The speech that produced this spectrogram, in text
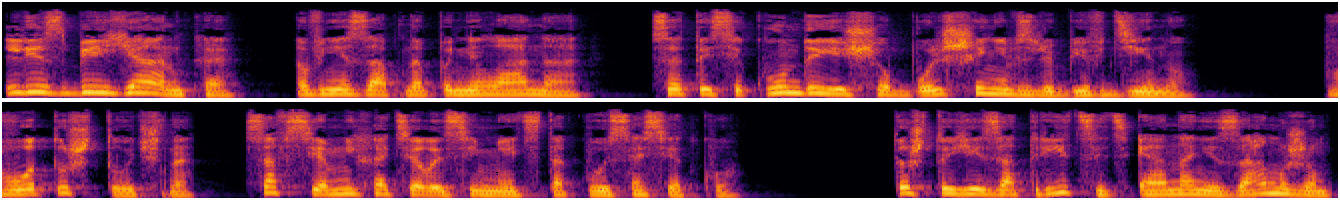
«Лесбиянка!» — внезапно поняла она, с этой секунды еще больше не взлюбив Дину. «Вот уж точно. совсем не хотелось иметь такую соседку. То, что ей за тридцать, и она не замужем,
